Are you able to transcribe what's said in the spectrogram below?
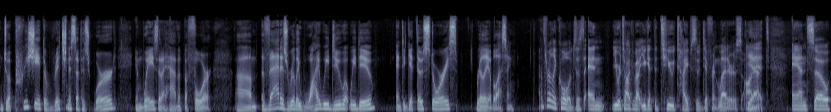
and to appreciate the richness of His Word in ways that I haven't before. Um, that is really why we do what we do. And to get those stories, really a blessing. That's really cool. Just and you were talking about you get the two types of different letters on Yeah. it. And so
